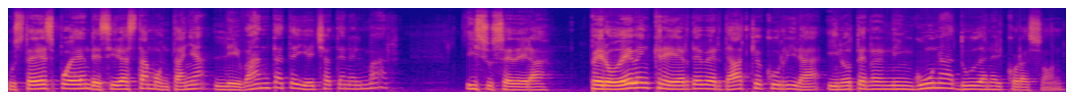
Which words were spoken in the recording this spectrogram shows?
ustedes pueden decir a esta montaña, levántate y échate en el mar, y sucederá. Pero deben creer de verdad que ocurrirá y no tener ninguna duda en el corazón.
